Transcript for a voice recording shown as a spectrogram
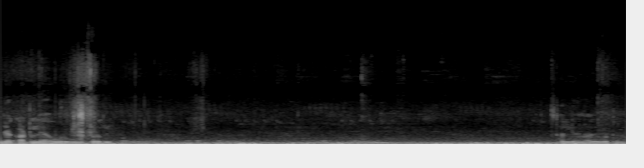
ਜਾਂ ਕੱਢ ਲਿਆ ਹੋਰ ਕਬੂਤਰ ਦੀ ਥੱਲੇ ਨਾ ਦੇ ਬਤਨ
